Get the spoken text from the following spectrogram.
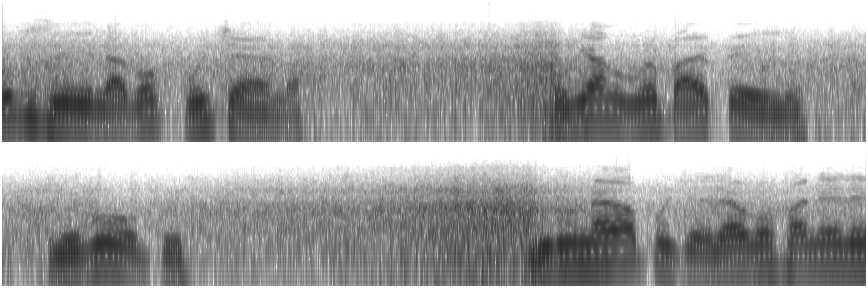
ukuzila kokubhujelwa ukuya ngokwebhayibheli yikuphi umuntu nakabhujeleko kufanele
